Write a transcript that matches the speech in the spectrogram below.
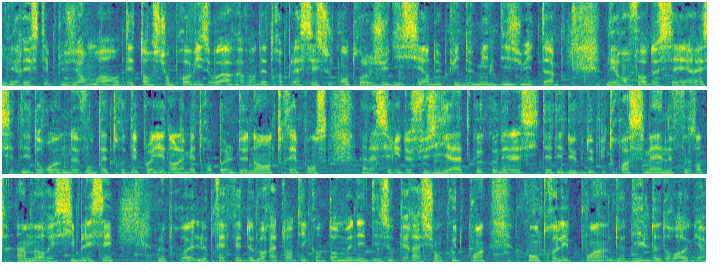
Il est resté plusieurs mois en détention provisoire avant d'être placé sous contrôle judiciaire depuis 2018. Des renforts de CRS et des drones vont être déployés dans la métropole de Nantes. Réponse à la série de fusillades que connaît la Cité des Ducs depuis trois semaines, faisant un mort et six blessés. Le, préfet de Loire-Atlantique entend mener des opérations coup de poing contre les points de deal de drogue.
